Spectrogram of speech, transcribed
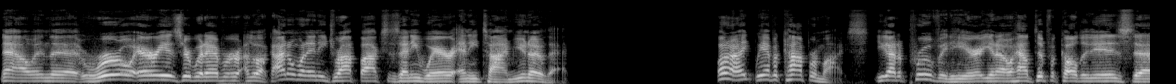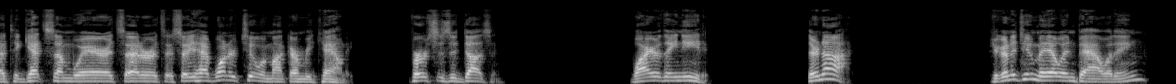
Now, in the rural areas or whatever, look, I don't want any drop boxes anywhere, anytime. You know that. All right, we have a compromise. You got to prove it here, you know, how difficult it is uh, to get somewhere, et cetera, et cetera. So you have one or two in Montgomery County versus a dozen. Why are they needed? They're not. If you're going to do mail in balloting,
